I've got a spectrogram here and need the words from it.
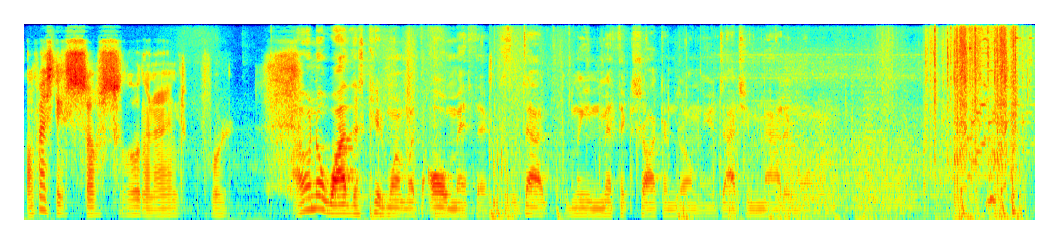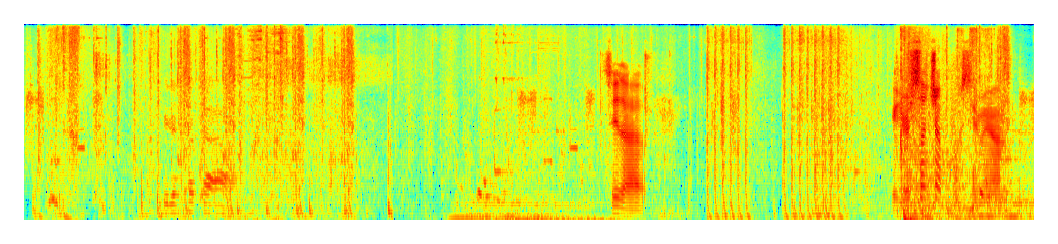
Why am I staying so slow than I am before? I don't know why this kid went with all mythics. It's that, I mean, mythic shotguns only. It's actually mad annoying. He just took that out. See that? Dude, you're such a pussy, man.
